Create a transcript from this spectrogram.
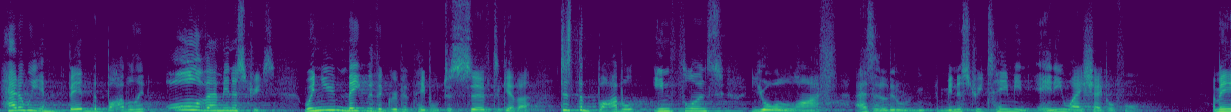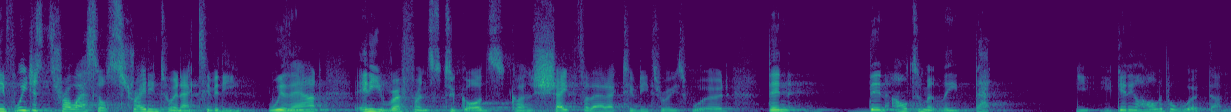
How do we embed the Bible in all of our ministries? When you meet with a group of people to serve together, does the Bible influence your life as a little ministry team in any way, shape, or form? I mean, if we just throw ourselves straight into an activity without any reference to God's kind of shape for that activity through His Word, then, then ultimately that you, are getting a whole heap of work done,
